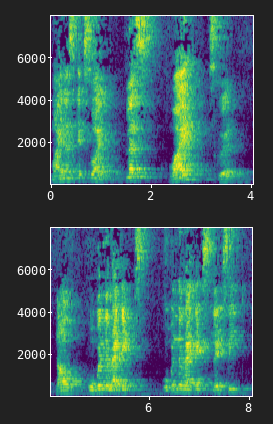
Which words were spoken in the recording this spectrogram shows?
minus xy plus y square. Now open the brackets. Open the brackets. Let's see.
